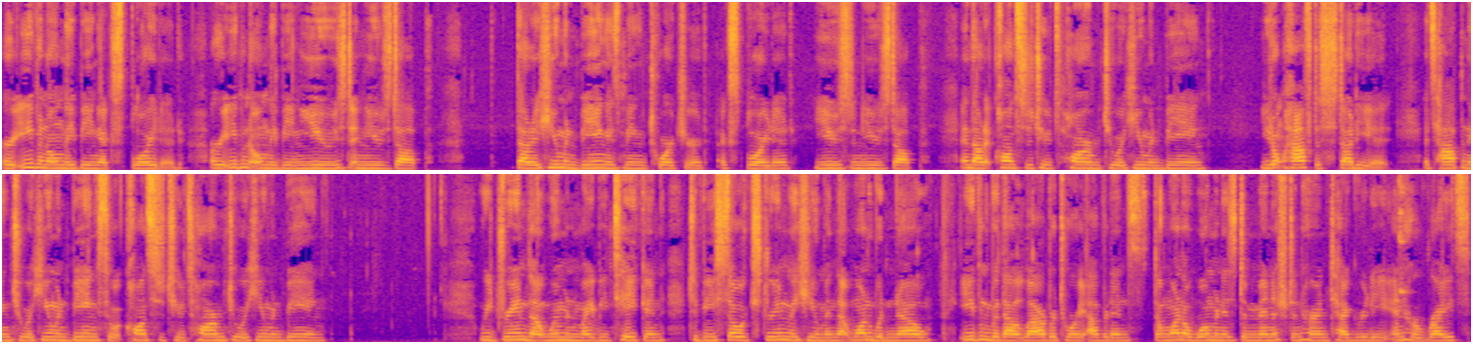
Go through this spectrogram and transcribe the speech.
or even only being exploited, or even only being used and used up, that a human being is being tortured, exploited, used and used up, and that it constitutes harm to a human being. You don't have to study it. It's happening to a human being, so it constitutes harm to a human being. We dreamed that women might be taken to be so extremely human that one would know, even without laboratory evidence, that when a woman is diminished in her integrity, in her rights,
